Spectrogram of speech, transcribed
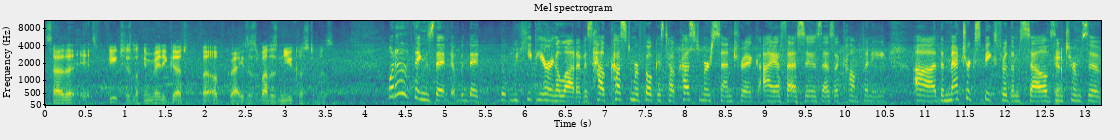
so that its future is looking really good for upgrades as well as new customers. One of the things that, that, we keep hearing a lot of is how customer focused, how customer centric IFS is as a company. Uh, the metrics speaks for themselves yeah. in terms of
